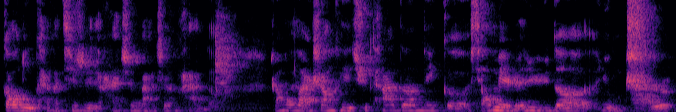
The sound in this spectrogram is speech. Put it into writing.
高度看的其实也还是蛮震撼的。然后晚上可以去它的那个小美人鱼的泳池，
